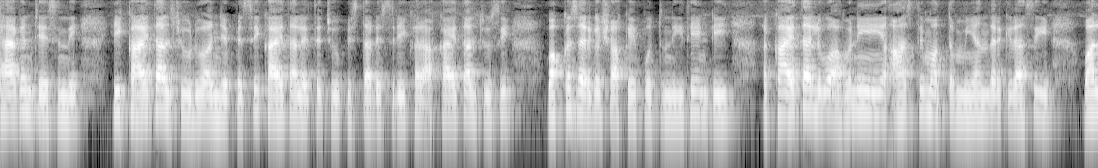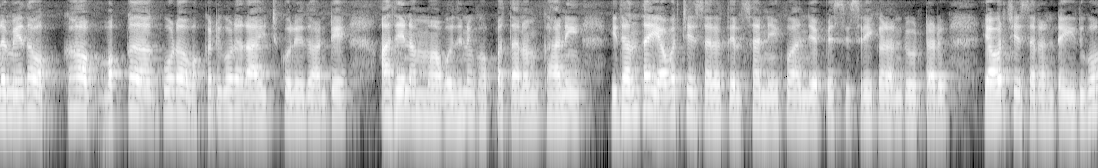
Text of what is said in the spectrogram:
త్యాగం చేసింది. ఈ కాగితాలు చూడు అని చెప్పేసి కాగితాలు అయితే చూపిస్తాడు శ్రీకర్. ఆ కాగితాలు చూసి ఒక్కసారిగా షాక్ అయిపోతుంది. ఇదేంటి? ఆ కాగితాలు అవని ఆస్తి మొత్తం మీ అందరికీ రాసి వాళ్ళ మీద ఒక్క ఒక్క కూడా ఒక్కటి కూడా రాయించుకోలేదు అంటే అదేనమ్మా వదిన గొప్పతనం. కానీ ఇదంతా ఎవరు చేశారో తెలుసా నీకు? అని చెప్పేసి శ్రీకర్ అంటూ ఉంటాడు. ఎవరు చేశారంటే ఇదిగో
